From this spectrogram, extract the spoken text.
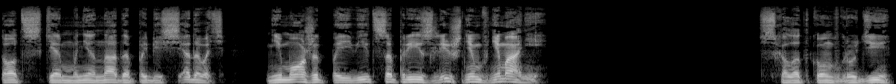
Тот, с кем мне надо побеседовать, не может появиться при излишнем внимании». С холодком в груди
